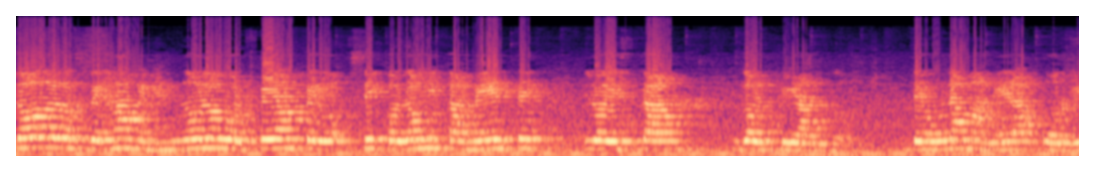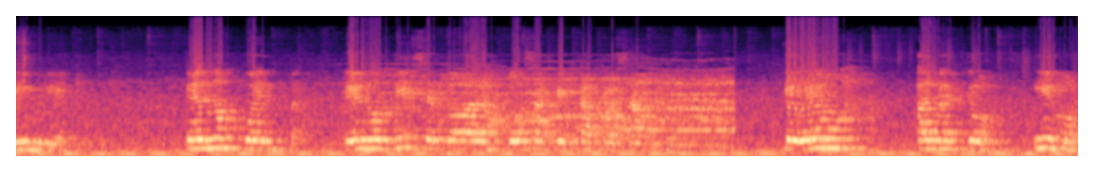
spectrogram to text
todos los vejámenes, no lo golpean, pero psicológicamente lo están golpeando de una manera horrible. Él nos cuenta, Él nos dice todas las cosas que está pasando. Queremos a nuestros hijos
